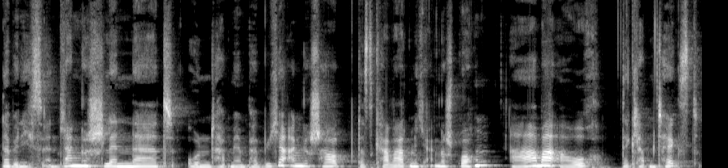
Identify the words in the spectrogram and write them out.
Da bin ich so entlang geschlendert und habe mir ein paar Bücher angeschaut. Das Cover hat mich angesprochen, aber auch der Klappentext.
